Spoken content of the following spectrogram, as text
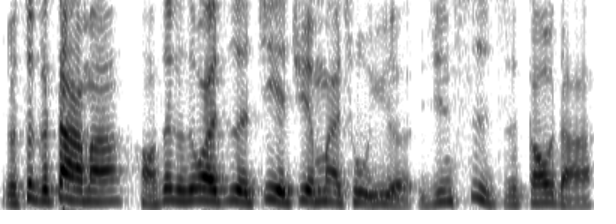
有这个大吗？好，这个是外资的借券卖出余额，已经市值高达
